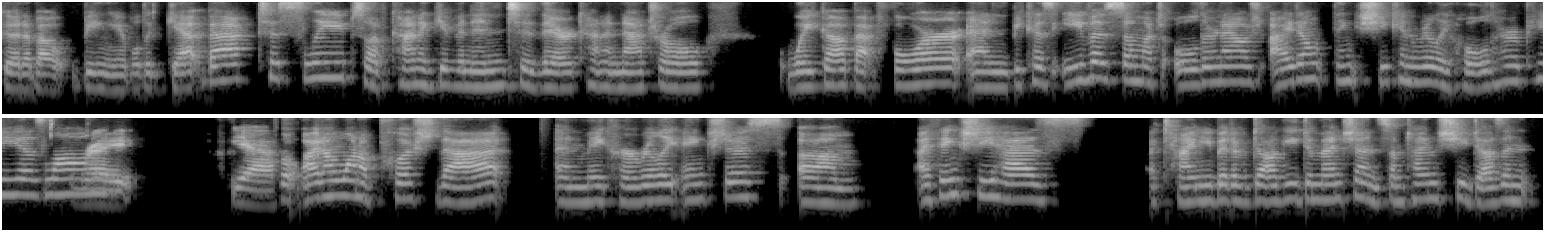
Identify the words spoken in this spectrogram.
good about being able to get back to sleep so i've kind of given into their kind of natural wake up at four. And because Eva's so much older now, I don't think she can really hold her pee as long. Right. Yeah. So I don't want to push that and make her really anxious. Um, I think she has a tiny bit of doggy dementia, and sometimes she doesn't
